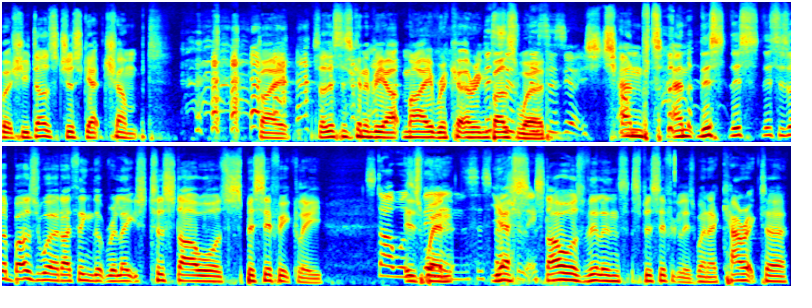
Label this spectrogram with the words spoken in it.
But she does just get chumped. by so this is going to be uh, my recurring This buzzword Is, this is it's and and this this this is a buzzword I think that relates to Star Wars specifically. Star Wars is when- villains, especially. Yes, Star Wars villains specifically is when a character,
